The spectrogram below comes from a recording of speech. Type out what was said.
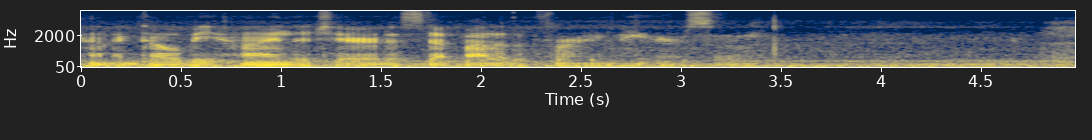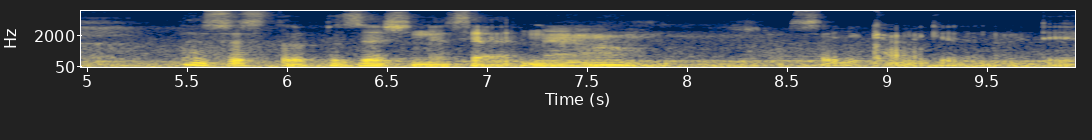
kind of go behind the chair to step out of the frame here, so. That's just the position it's at now, so you kind of get an idea.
